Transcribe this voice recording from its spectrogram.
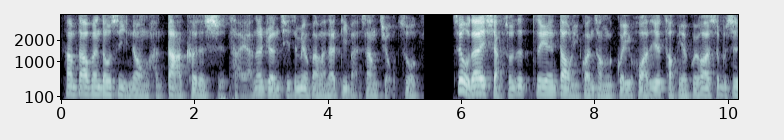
他们大部分都是以那种很大颗的石材啊。那人其实没有办法在地板上久坐。所以我在想说，这这些道理广场的规划，这些草皮的规划，是不是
